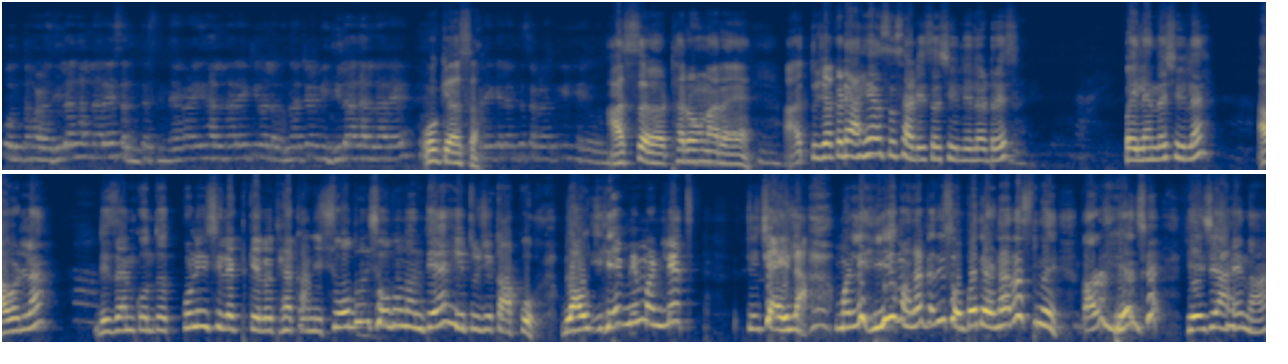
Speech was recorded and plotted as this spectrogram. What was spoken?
कोणतं हळदीला घालणार आहे संध्या संध्याकाळी घालणार आहे किंवा लग्नाच्या विधीला घालणार आहे. ओके असं. तिकडे गेल्यानंतर सगळं ती हे होईल असं ठरवणार आहे. आ, तुझ्याकडे आहे असं साडीचा शिवलेला ड्रेस? पहिल्यांदा शिवला? आवडला? डिझाईन कोणतं? कुणी सिलेक्ट केलं? ह्या कोणी शोधून शोधून आणते हं, ही तुझी काकू. ब्लाऊज हे मी म्हणलेच. तिच्या आईला. म्हणले ही मला कधी सोपं देणारच नाही. कारण हे जे हे जे आहे ना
